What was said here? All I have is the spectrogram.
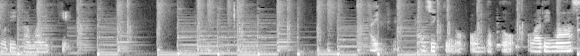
よりたま行き。はい。古事記の音読を終わります。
